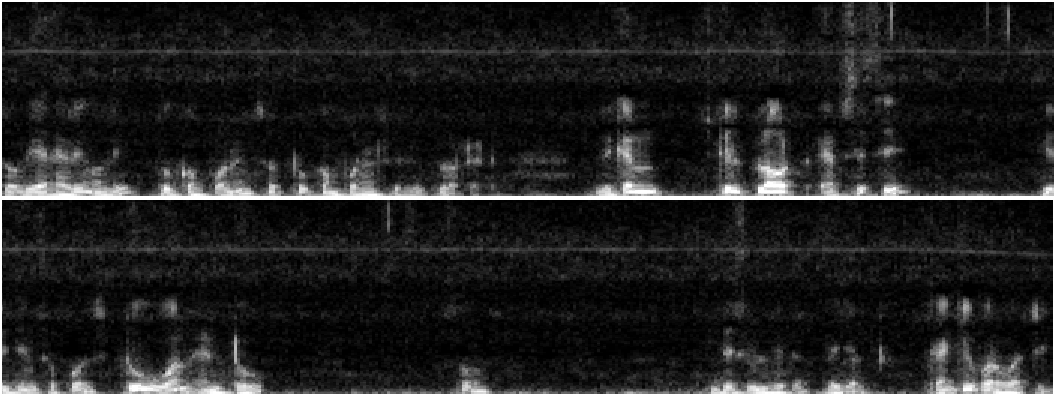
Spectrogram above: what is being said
so we are having only two components so two components will be plotted. We can still plot FCC using suppose 2 1 and 2 so this will be the result. Thank you for watching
